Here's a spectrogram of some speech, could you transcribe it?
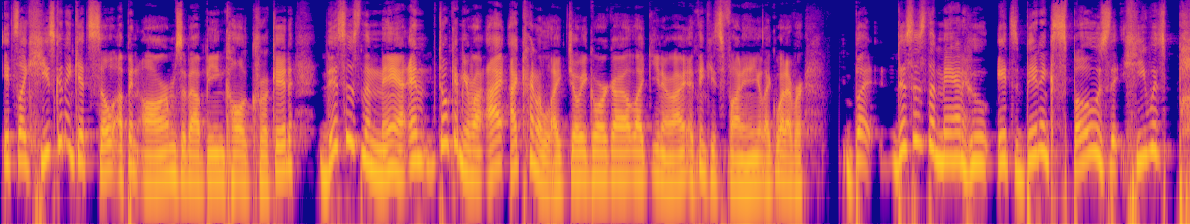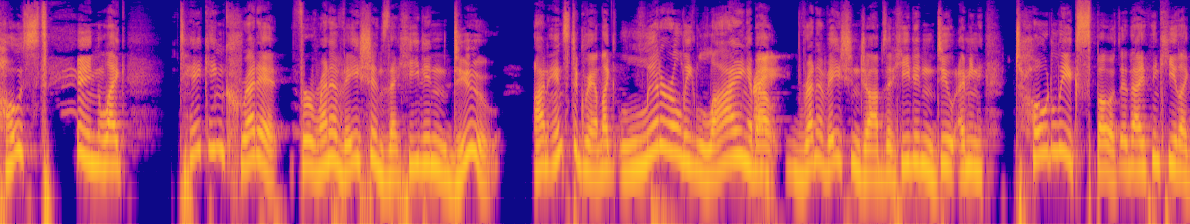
it's like he's going to get so up in arms about being called crooked. This is the man. And don't get me wrong. I, I kind of like Joey Gorga. Like, you know, I, I think he's funny, like whatever. But this is the man who it's been exposed that he was posting like taking credit for renovations that he didn't do on Instagram, like literally lying about right. renovation jobs that he didn't do. I mean, totally exposed. And I think he like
